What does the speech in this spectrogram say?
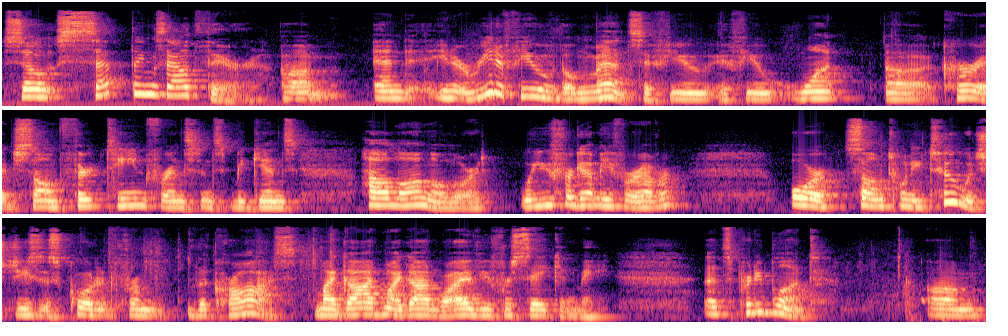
So, set things out there. Um, and you know, read a few of the laments if you if you want uh, courage. Psalm 13, for instance, begins, "How long, O Lord, will you forget me forever?" Or Psalm 22, which Jesus quoted from the cross My God, my God, why have you forsaken me? That's pretty blunt. Um,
